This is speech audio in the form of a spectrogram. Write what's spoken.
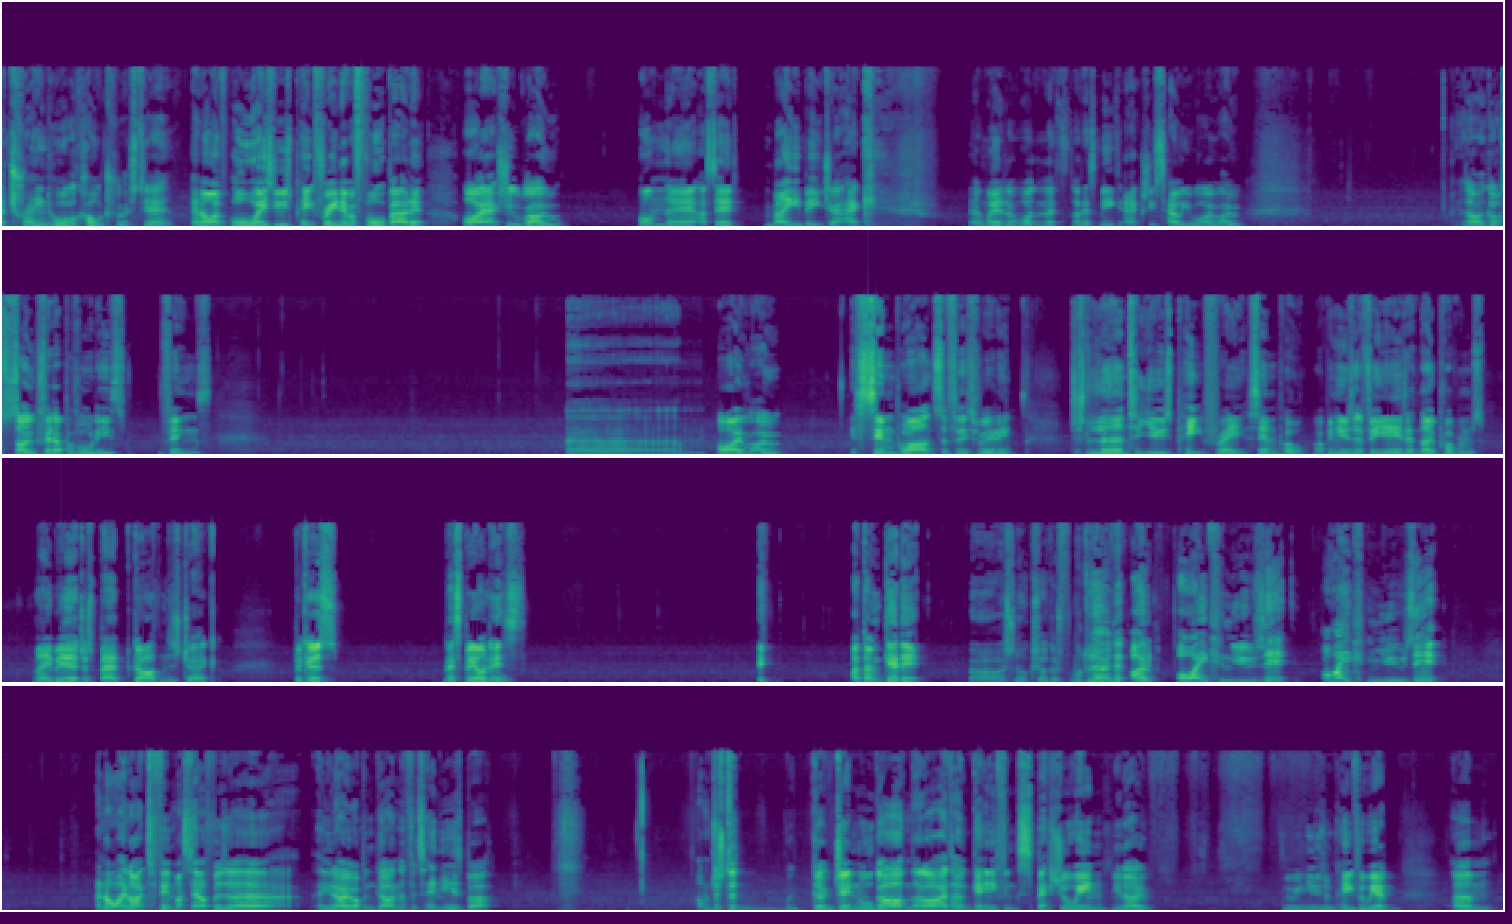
a trained horticulturist, yeah? And I've always used peat free, never thought about it. I actually wrote on there, I said, maybe, Jack. and where, what, let let me actually tell you what I wrote because I got so fed up of all these things. Um, I wrote a simple answer for this really. Just learn to use peat free. Simple. I've been using it for years, had no problems. Maybe they're just bad gardeners, Jack. Because let's be honest, if I don't get it. Oh, it's not so good. Would learn it. I I can use it. I can use it. And I like to think myself as a, you know, I've been gardening for 10 years, but I'm just a general gardener. I don't get anything special in, you know. We were using peat free. We had um,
